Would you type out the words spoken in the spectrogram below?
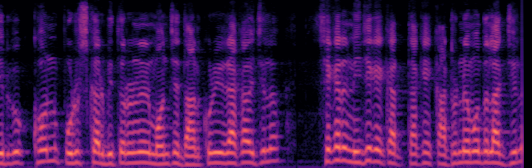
দীর্ঘক্ষণ পুরস্কার বিতরণের মঞ্চে দাঁড় করিয়ে রাখা হয়েছিল। সেখানে নিজেকে তাকে কার্টুনের মতো লাগছিল।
